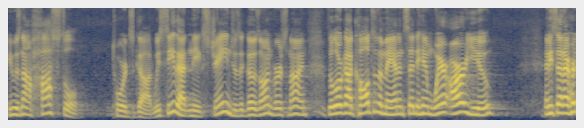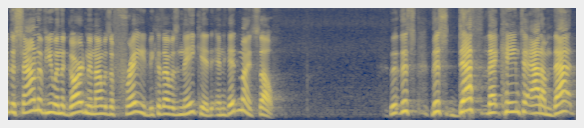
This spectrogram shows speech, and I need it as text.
He was not hostile towards God. We see that in the exchange as it goes on, verse 9. The Lord God called to the man and said to him, Where are you? And he said, I heard the sound of you in the garden, and I was afraid because I was naked and hid myself. This, this death that came to Adam, that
